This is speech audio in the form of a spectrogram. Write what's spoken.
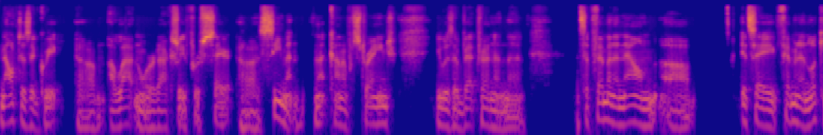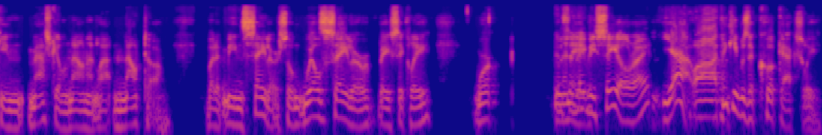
Nauta is a Greek, um, a Latin word actually for uh, seaman. Isn't that kind of strange? He was a veteran and the, it's a feminine noun. Uh, it's a feminine looking masculine noun in Latin, nauta, but it means sailor. So Will Sailor basically worked He was a Navy. Navy SEAL, right? Yeah. Well, I think he was a cook, actually.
